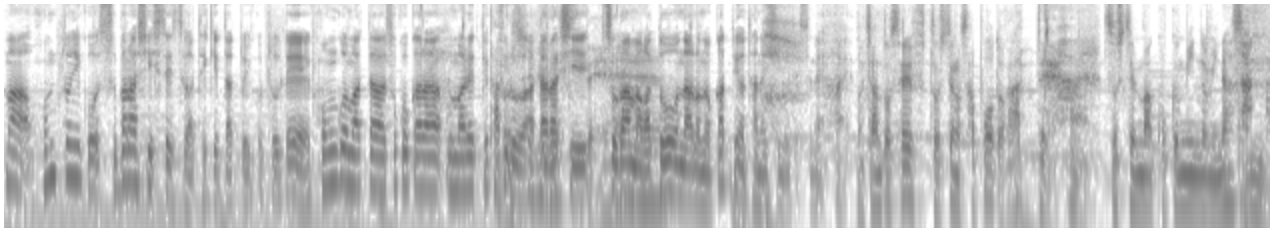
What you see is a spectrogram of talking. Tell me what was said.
まあ、本当にこう素晴らしい施設ができたということで今後またそこから生まれてくる新しいドラマがどうなるのかというのは楽しみですね、はい、まあ、ちゃんと政府としてのサポートがあって、はい、そしてまあ国民の皆さんの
